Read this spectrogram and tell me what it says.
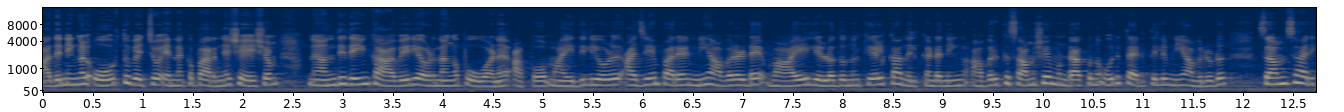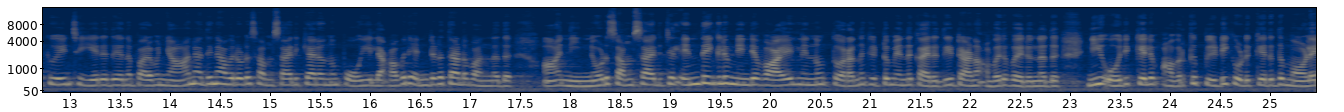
അത് നിങ്ങൾ ഓർത്തു വെച്ചോ എന്നൊക്കെ പറഞ്ഞ ശേഷം നന്ദിതയും കാവേരി അവിടെ നിന്ന് അങ്ങ് പോവാണ്. അപ്പോൾ മൈഥിലിയോട് അജയൻ പറയാൻ നീ അവരുടെ വായിലുള്ളതൊന്നും കേൾക്കാൻ നിൽക്കണ്ട. നീ അവർക്ക് സംശയമുണ്ടാക്കുന്ന ഒരു തരത്തിലും നീ അവരോട് സംസാരിക്കുകയും ചെയ്യരുത് എന്ന് പറയുമ്പോൾ ഞാൻ അതിന് അവരോട് സംസാരിക്കാനൊന്നും പോയില്ല. അവർ എന്റെ അടുത്താണ് വന്നത്. ആ നിന്നോട് സംസാരിച്ചാൽ എന്തെങ്കിലും നിന്റെ വായിൽ നിന്നും തുറന്നു കിട്ടുമെന്ന് കരുതിയിട്ടാണ് അവർ വരുന്നത്. നീ ഒരിക്കലും അവർക്ക് പിടി കൊടുക്കരുത് മോളെ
